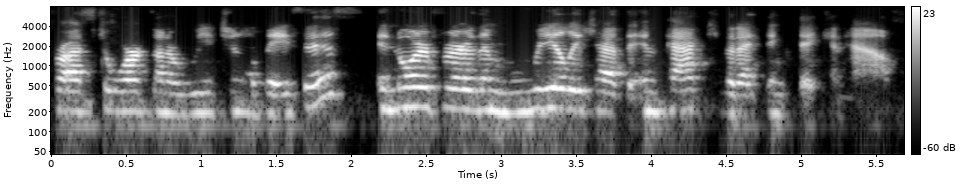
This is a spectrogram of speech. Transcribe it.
for us to work on a regional basis in order for them really to have the impact that I think they can have.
